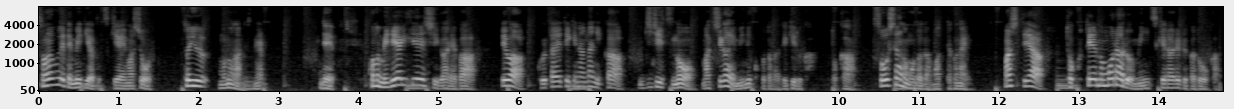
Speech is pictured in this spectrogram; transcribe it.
その上でメディアと付き合いましょうというものなんですね。で、このメディアリテラシーがあれば、では、具体的な何か事実の間違いを見抜くことができるかとか、そうしたようなものでは全くない。ましてや、特定のモラルを身につけられるかどうか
